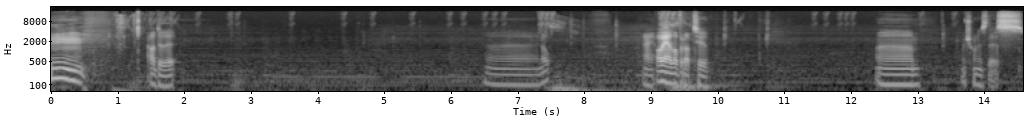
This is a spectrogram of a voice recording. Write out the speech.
Hmm. I'll do it. Uh, nope. Alright. Oh, yeah, I leveled up too. Um, which one is this?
